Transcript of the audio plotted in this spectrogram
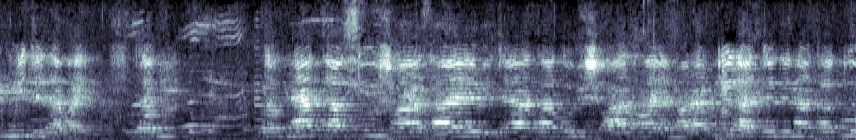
मी जिजाबाई जगण्याचा तू विश्वास आहे विजयाचा तू विश्वास आहे मराठी राज्य दिनाचा तू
